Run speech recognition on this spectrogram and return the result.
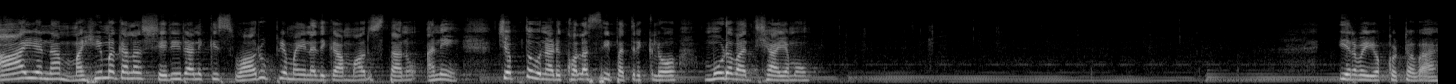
ఆయన మహిమ గల శరీరానికి స్వారూప్యమైనదిగా మారుస్తాను అని చెప్తూ ఉన్నాడు కొలసి పత్రికలో మూడవ అధ్యాయము. ఇరవై ఒకటవ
